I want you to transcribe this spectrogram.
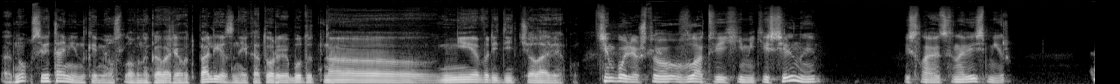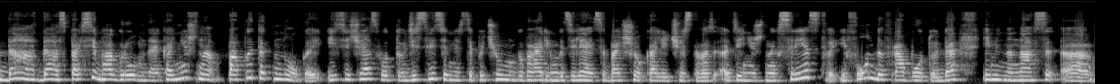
э, ну, с витаминками, условно говоря, вот полезные, которые будут на... не вредить человеку? Тем более, что в Латвии химики сильны и славятся на весь мир. Да, да, спасибо огромное. Конечно, попыток много. И сейчас вот в действительности, почему мы говорим, выделяется большое количество денежных средств и фондов работают, да, именно на э,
